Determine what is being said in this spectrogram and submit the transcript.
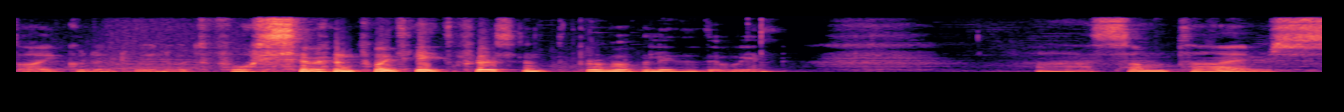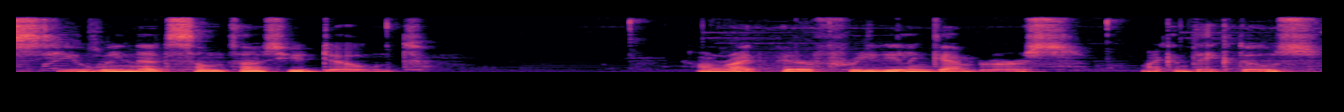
I couldn't win with 47.8% probability to win. Ah, sometimes you win and sometimes you don't. Alright, pair of freedealing gamblers. I can take those.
